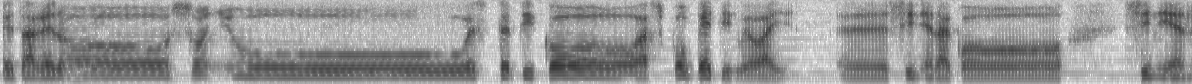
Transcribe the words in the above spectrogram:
eta gero soinu estetiko asko betik be bai. E, zinerako zinien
